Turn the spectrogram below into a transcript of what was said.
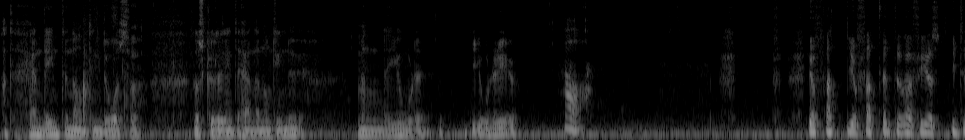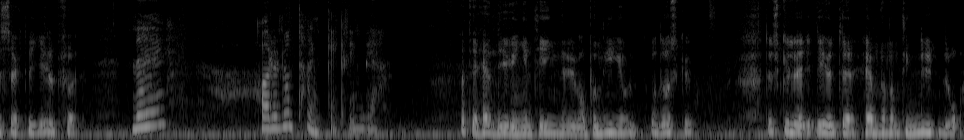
Att hände inte någonting då så då skulle det inte hända någonting nu. Men det gjorde det, gjorde det ju. Ja. Jag, fatt, jag fattar inte varför jag inte sökte hjälp för. Nej. Har du någon tanke kring det? Att det hände ju ingenting när vi var på Neo och då skulle, då skulle det ju inte hända någonting nu då.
